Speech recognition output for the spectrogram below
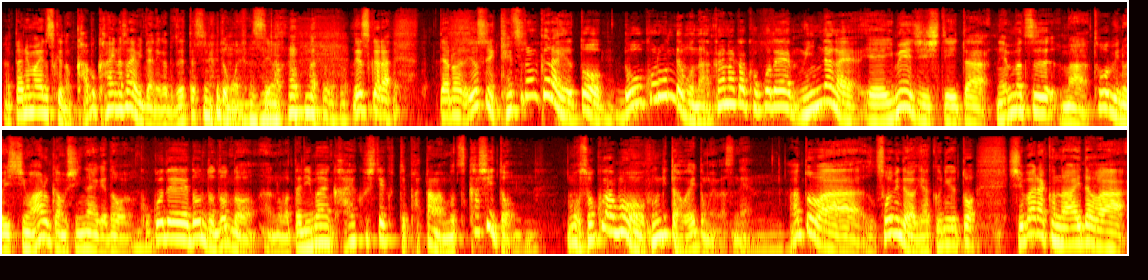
当たり前ですけど、株買いなさいみたいな言い方絶対しないと思いますよ。ですから、あの、要するに結論から言うと、どう転んでもなかなかここでみんなが、えー、イメージしていた年末、まあ、当備の一心はあるかもしれないけど、ここでどんどんどんどん、あの、また2万円回復していくってパターンは難しいと。もうそこはもう踏ん切った方がいいと思いますね。あとは、そういう意味では逆に言うと、しばらくの間は、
